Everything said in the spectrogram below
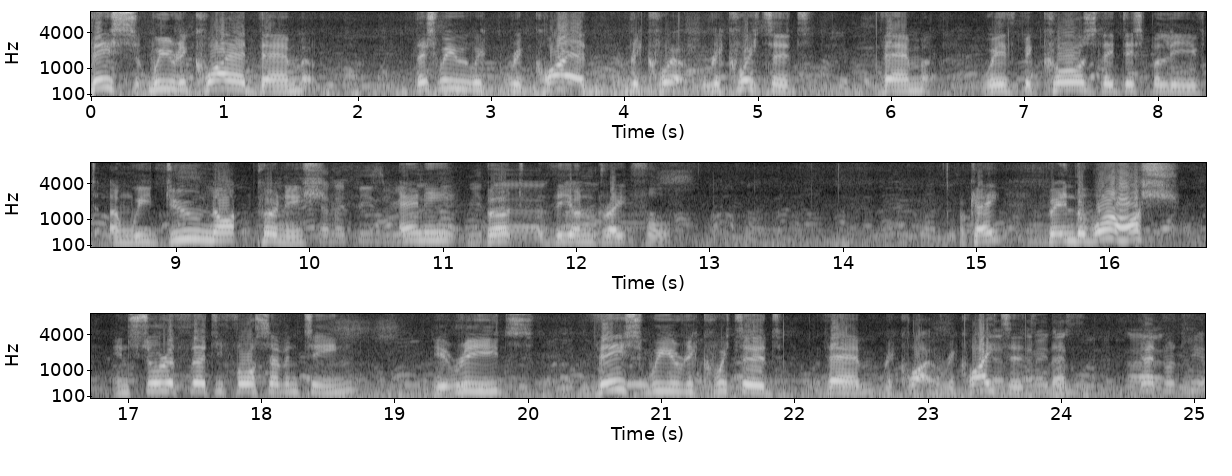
this we required them. This we required requ- requited them." With because they disbelieved, and we do not punish Can I please read any but the- ungrateful. Okay? But in the Warsh, in Surah 34:17, it reads, This we requited them, requi- requited Can- can I them. just, uh, Yeah,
